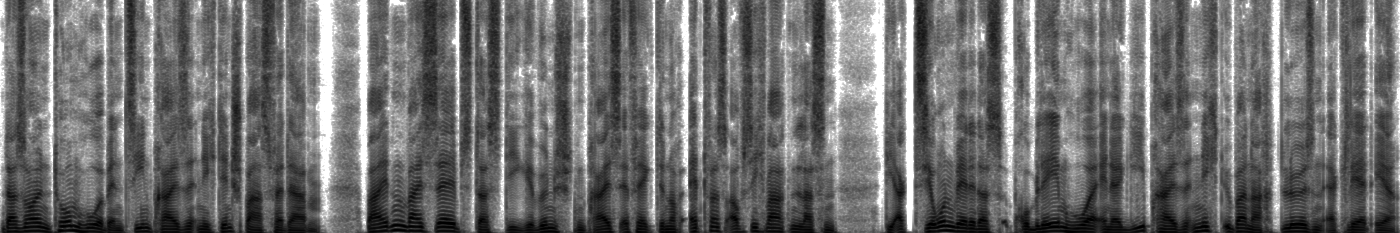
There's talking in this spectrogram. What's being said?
da sollen turmhohe Benzinpreise nicht den Spaß verderben. Biden weiß selbst, dass die gewünschten Preiseffekte noch etwas auf sich warten lassen. Die Aktion werde das Problem hoher Energiepreise nicht über Nacht lösen, erklärt er.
